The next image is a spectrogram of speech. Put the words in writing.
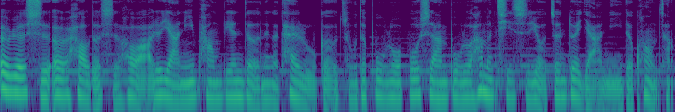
二月十二号的时候啊，就雅尼旁边的那个泰鲁格族的部落波士安部落，他们其实有针对雅尼的矿场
